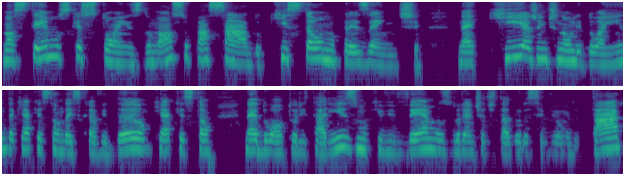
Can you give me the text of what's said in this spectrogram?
Nós temos questões do nosso passado que estão no presente, né, que a gente não lidou ainda, que é a questão da escravidão, que é a questão né, do autoritarismo que vivemos durante a ditadura civil-militar.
